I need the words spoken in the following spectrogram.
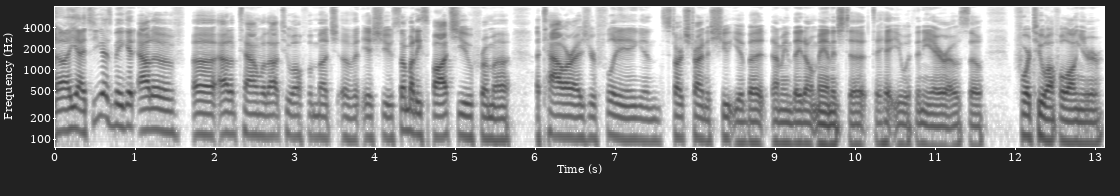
Uh, yeah, so you guys make it out of uh, out of town without too awful much of an issue. Somebody spots you from a, a tower as you're fleeing and starts trying to shoot you, but I mean they don't manage to to hit you with any arrows. So before too awful long, you're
